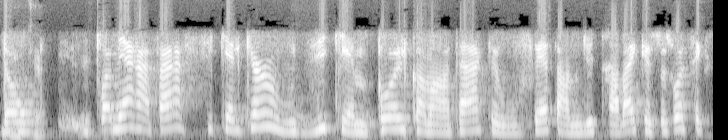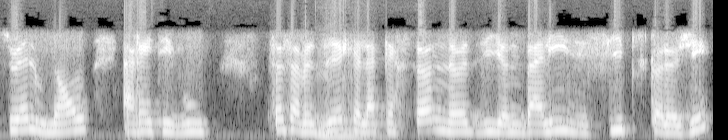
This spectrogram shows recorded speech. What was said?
Donc, première affaire, si quelqu'un vous dit qu'il aime pas le commentaire que vous faites en milieu de travail, que ce soit sexuel ou non, arrêtez-vous. Ça, ça veut dire mhm. que la personne là, dit il y a une balise ici psychologique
